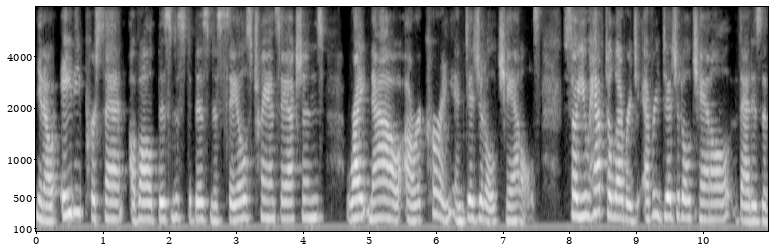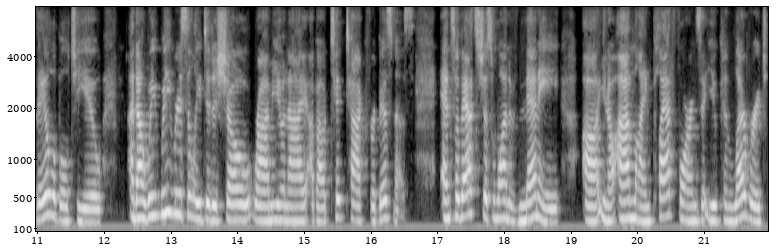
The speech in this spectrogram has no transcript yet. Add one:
you know 80% of all business to business sales transactions right now are occurring in digital channels. So you have to leverage every digital channel that is available to you and now we we recently did a show, Ram, you and I, about TikTok for business, and so that's just one of many, uh, you know, online platforms that you can leverage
